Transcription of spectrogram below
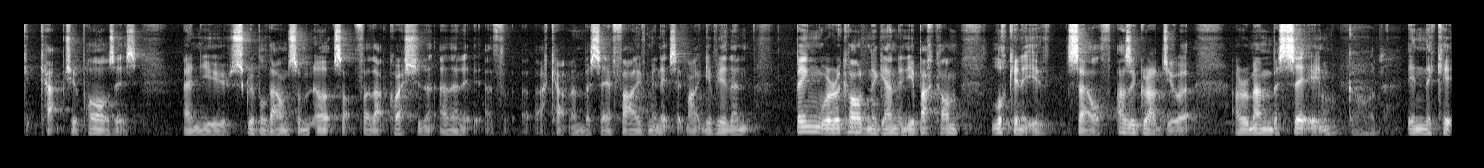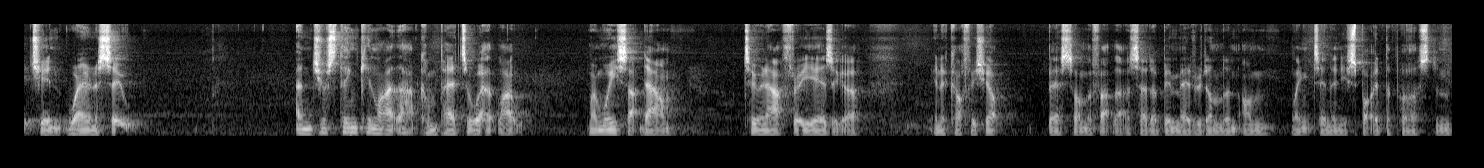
c- capture pauses and you scribble down some notes up for that question and then it, I can't remember say five minutes it might give you then bing we're recording again and you're back on looking at yourself as a graduate I remember sitting oh, God. in the kitchen wearing a suit and just thinking like that compared to where, like when we sat down two and a half three years ago in a coffee shop based on the fact that I said I'd been made redundant on LinkedIn and you spotted the post and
